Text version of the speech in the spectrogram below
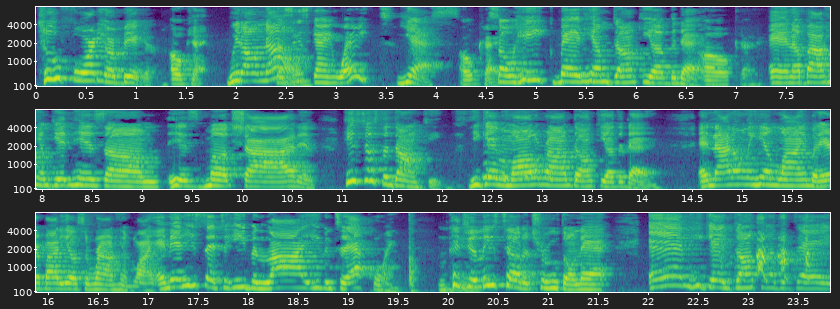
two forty or bigger. Okay, We don't know. because he's gained weight. yes. Okay. So he made him donkey of the day. okay. and about him getting his um his mug shot and he's just a donkey. He gave him all around donkey of the day. And not only him lying, but everybody else around him lying. And then he said to even lie even to that point. Could you at least tell the truth on that? And he gave donkey the other day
